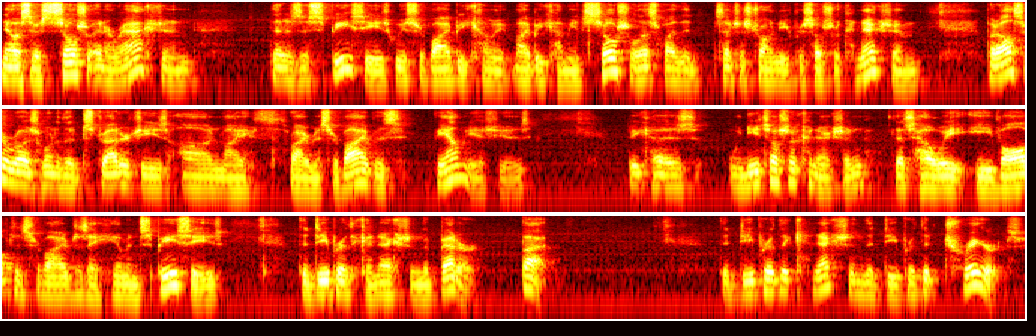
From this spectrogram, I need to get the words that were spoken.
Now, it's a social interaction, that as a species we survive becoming by becoming social. That's why the such a strong need for social connection. But also realized one of the strategies on my Thrive and Survive is family issues, because we need social connection. That's how we evolved and survived as a human species. The deeper the connection, the better. But the deeper the connection, the deeper the triggers.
